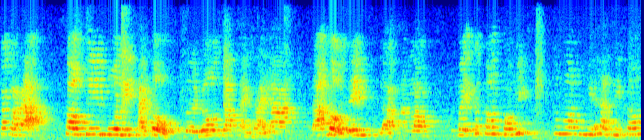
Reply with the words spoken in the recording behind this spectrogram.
Các con ạ, sau khi vua Lý Thái Tổ rời đô ra thành Đại La đã đổi tên là Thăng Long. Vậy các con có biết Thăng Long nghĩa là gì không?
